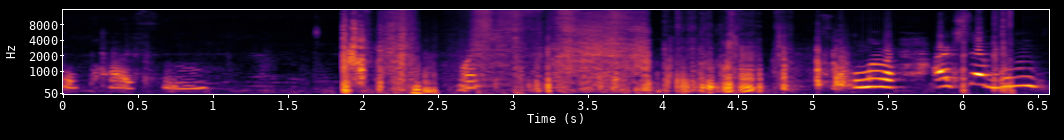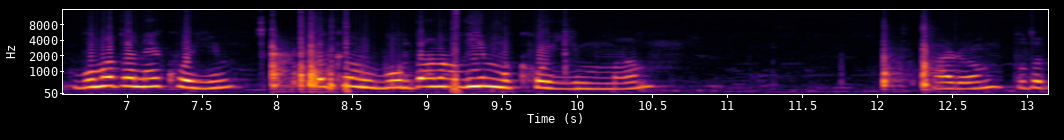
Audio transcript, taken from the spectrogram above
Bu parfüm. Bunlar. Arkadaşlar bunu, buna da ne koyayım? Bakın buradan alayım mı koyayım mı? Harun. Bu da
